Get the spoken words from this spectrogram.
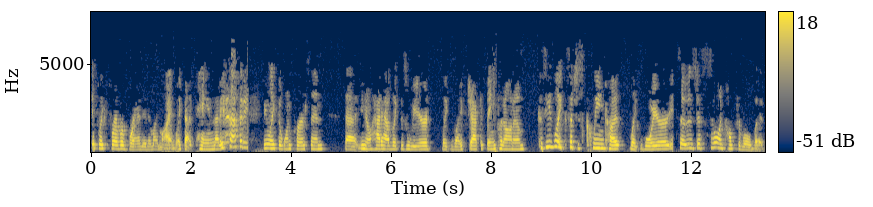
it's like forever branded in my mind, like that pain that he had being like the one person that, you know, had to have like this weird like life jacket thing put on him. Cause he's like such a clean cut like lawyer. So it was just so uncomfortable, but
